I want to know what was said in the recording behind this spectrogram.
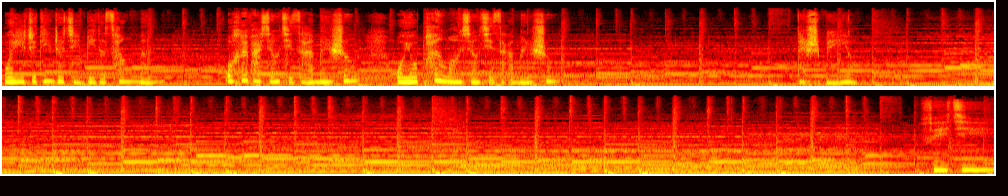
我一直盯着紧闭的舱门，我害怕响起砸门声我又盼望响起砸门声但是没有。飞机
